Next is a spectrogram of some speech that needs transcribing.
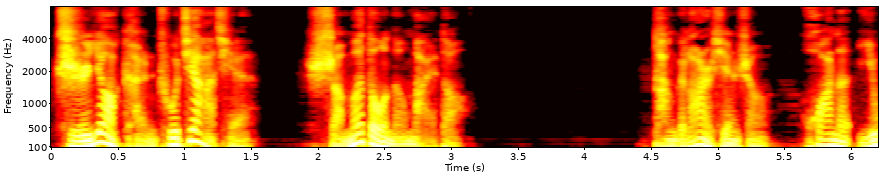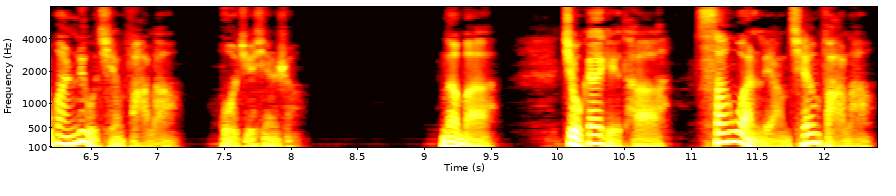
只要肯出价钱，什么都能买到。唐格拉尔先生花了一万六千法郎，伯爵先生，那么就该给他三万两千法郎。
